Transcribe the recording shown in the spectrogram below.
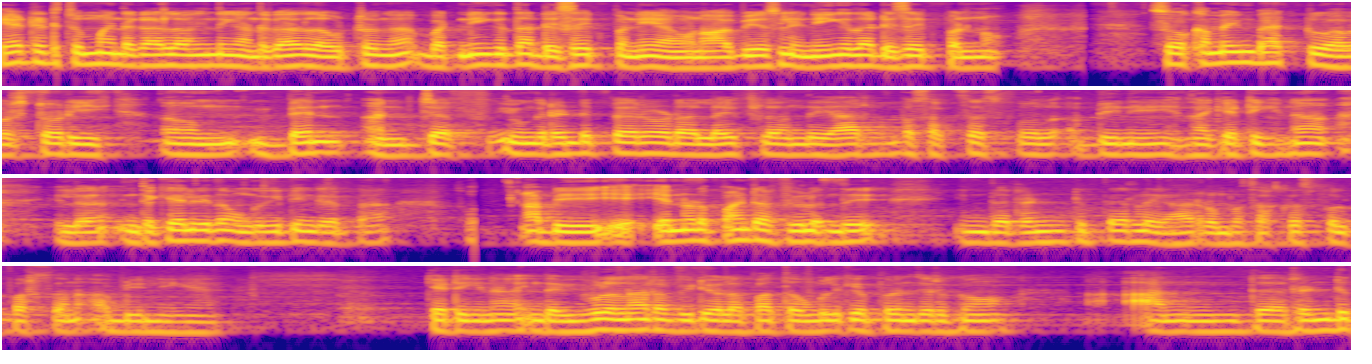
கேட்டுட்டு சும்மா இந்த காதில் வாங்கிங்க அந்த காதில் விட்டுருங்க. பட் நீங்கள் தான் டிசைட் பண்ணி ஆகணும். ஆப்வியஸ்லி நீங்கள் தான் டிசைட் பண்ணணும். So coming back to our story Ben and Jeff இவங்க ரெண்டு பேரோட லைஃப்பில் வந்து யார் ரொம்ப சக்ஸஸ்ஃபுல் அப்படின்னு என்ன கேட்டிங்கன்னா இல்லை இந்த கேள்வி தான் உங்ககிட்டையும் கேட்பேன். ஸோ அப்படி எ- என்னோட பாயிண்ட் ஆஃப் வியூவில் வந்து இந்த ரெண்டு பேரில் யார் ரொம்ப சக்ஸஸ்ஃபுல் பர்சன் அப்படின்னு நீங்கள் கேட்டிங்கன்னா இந்த இவ்வளோ நேரம் வீடியோவில் பார்த்தா உங்களுக்கே புரிஞ்சிருக்கும். அந்த ரெண்டு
